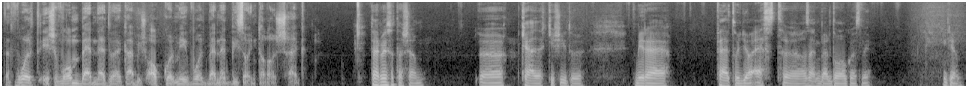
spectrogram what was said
Tehát volt és van benned, legalábbis akkor még volt benned bizonytalanság. Természetesen ö, kell egy kis idő, mire fel tudja ezt az ember dolgozni. Igen.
